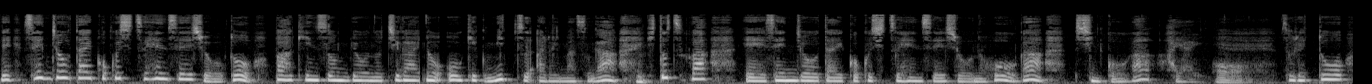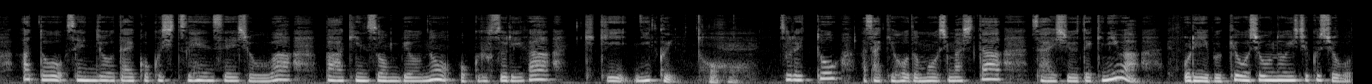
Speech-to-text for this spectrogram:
で線状体黒質変性症とパーキンソン病の違いの大きく3つありますが、一つは、えー線状体黒質変性症の方が進行が早い。それと、あと、線状体黒質変性症は、パーキンソン病のお薬が効きにくい。ははそれと、先ほど申しました、最終的には、オリーブ強小脳萎縮症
